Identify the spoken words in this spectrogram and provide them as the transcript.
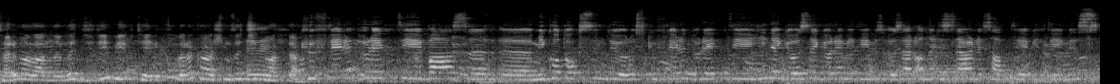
tarım alanlarında ciddi bir tehlike olarak karşımıza çıkmakta. Küflerin ürettiği bazı e, mikotoksin diyoruz. Küflerin ürettiği yine gözle göremediğimiz özel analizlerle saptayabildiğimiz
